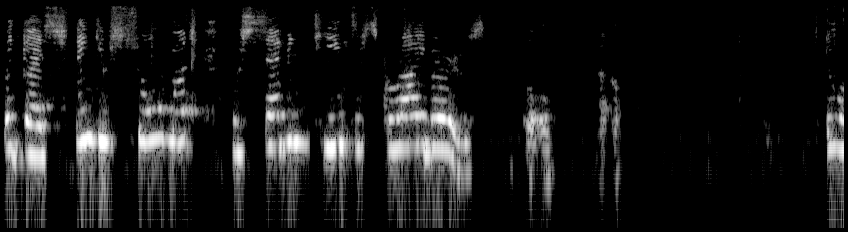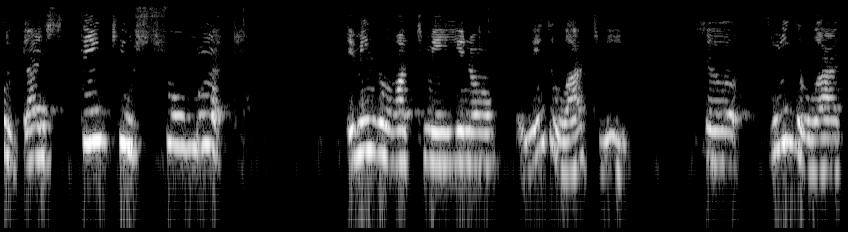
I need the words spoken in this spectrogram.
But guys thank you so much for 17 subscribers. Uh oh uh oh dude guys thank you so much. It means a lot to me you know. It means a lot to me. So it means a lot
